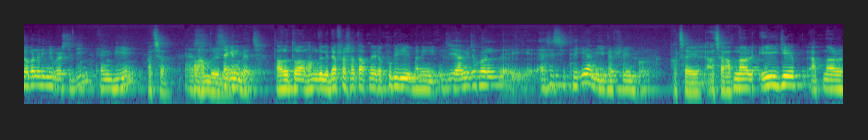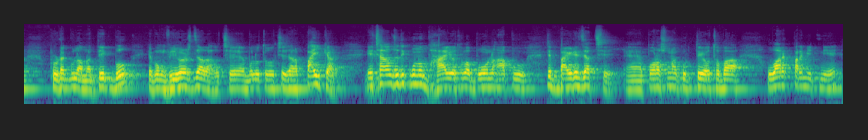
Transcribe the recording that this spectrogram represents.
Jagannath university M B A আচ্ছা আলহামদুলিল্লাহ। সেকেন্ড ব্যাচ তাহলে তো আলহামদুলিল্লাহ ব্যবসার সাথে আপনি এটা খুবই মানে যে আমি যখন এসএসসি থেকে আমি ব্যবসায় ইনভলভ আচ্ছা আচ্ছা আপনার এই যে আপনার প্রোডাক্টগুলো আমরা দেখব এবং ভিউয়ার্স যারা হচ্ছে মূলত হচ্ছে যারা পাইকার এছাড়াও যদি কোনো ভাই অথবা বোন আপু যে বাইরে যাচ্ছে পড়াশোনা করতে অথবা ওয়ার্ক পারমিট নিয়ে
